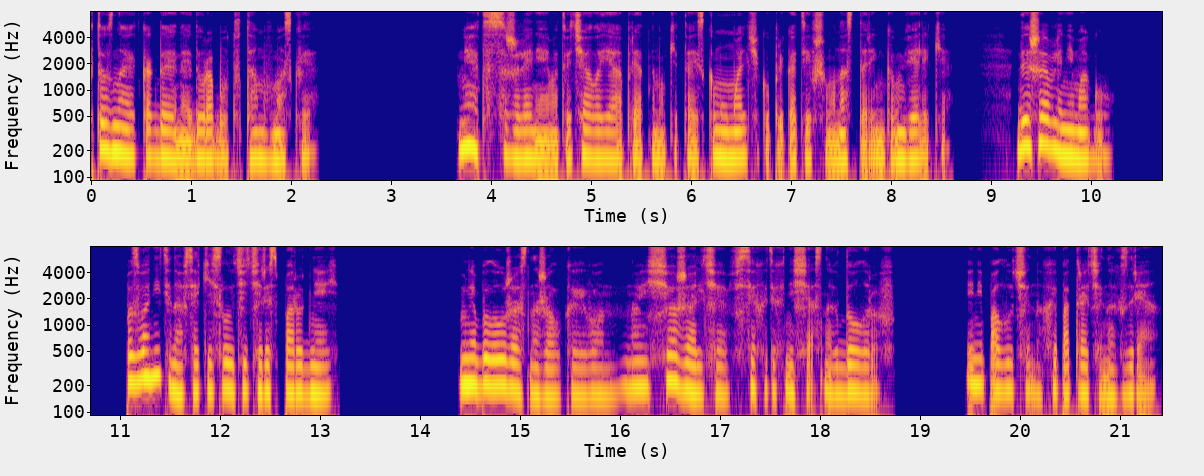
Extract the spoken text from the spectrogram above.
Кто знает, когда я найду работу там, в Москве. Нет, с сожалением отвечала я опрятному китайскому мальчику, прикатившему на стареньком велике. Дешевле не могу. Позвоните на всякий случай через пару дней. Мне было ужасно жалко его, но еще жальче всех этих несчастных долларов, и не полученных, и потраченных зря.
